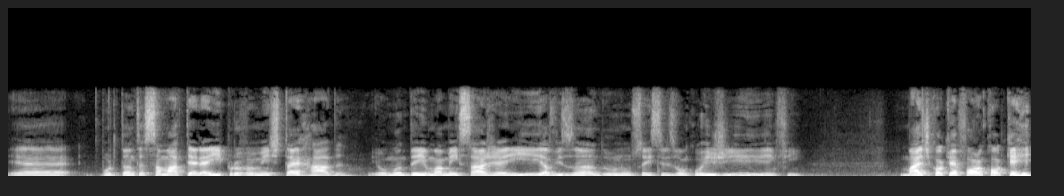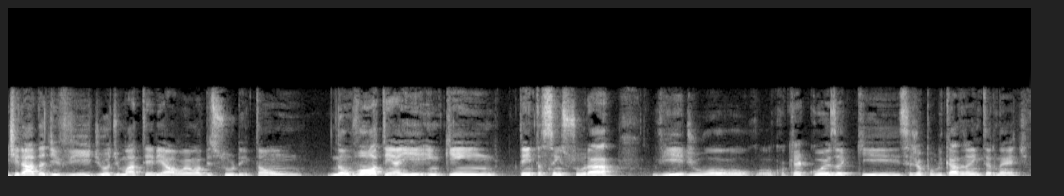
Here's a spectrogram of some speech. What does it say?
É, portanto, essa matéria aí provavelmente está errada. Eu mandei uma mensagem aí avisando, não sei se eles vão corrigir, enfim. Mas, de qualquer forma, qualquer retirada de vídeo ou de material é um absurdo. Então, não votem aí em quem tenta censurar vídeo ou, ou qualquer coisa que seja publicada na internet.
